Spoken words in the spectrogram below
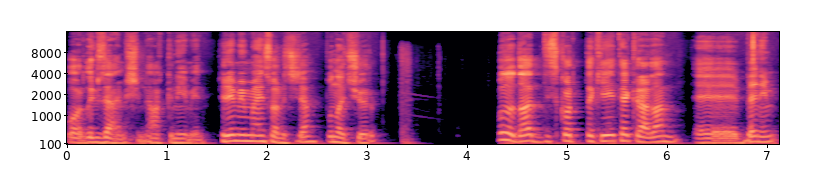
Bu arada güzelmiş şimdi hakkını yemeyin. Premium en son açacağım. Bunu açıyorum. Bunu da Discord'daki tekrardan eee, benim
